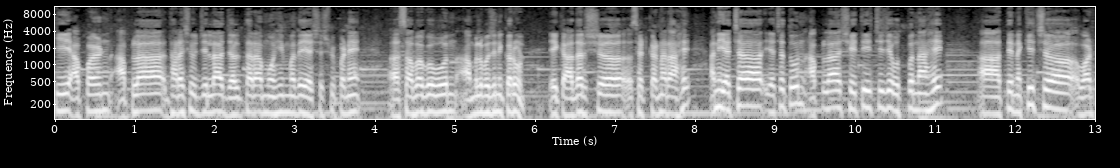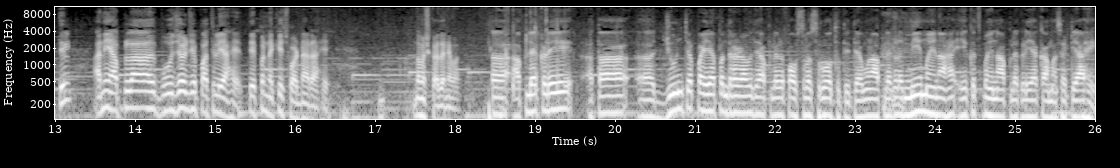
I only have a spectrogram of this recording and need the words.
की आपण आपला धाराशिव जिल्हा जलतारा मोहीममध्ये यशस्वीपणे सहभाग होऊन अंमलबजावणी करून एक आदर्श सेट करणार आहे. आणि याच्या याच्यातून आपला शेतीचे जे उत्पन्न आहे ते नक्कीच वाढतील आणि आपला भूजल जे पातळी आहे ते पण नक्कीच वाढणार आहे. नमस्कार धन्यवाद. आपल्याकडे आता जूनच्या पहिल्या पंधरवड्यामध्ये आपल्याकडे पावसाला सुरुवात होते. त्यामुळे आपल्याकडे मे महिना हा एकच महिना आपल्याकडे या कामासाठी आहे.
